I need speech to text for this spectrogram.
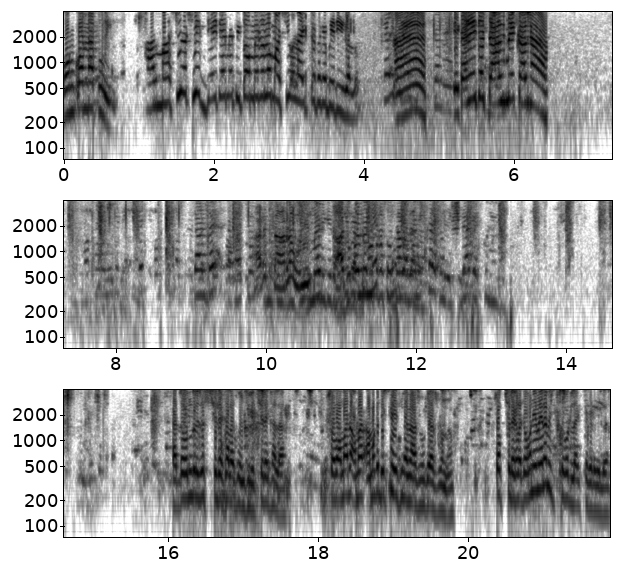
ফোন কর না তুই। আর মাসিও ঠিক যেই টাইমে প্রীতম বেরোলো মাসিও লাইটটা থেকে বেরিয়ে গেল। হ্যাঁ এখানেই তো ডাল মে কালা এতক্ষণ ধরে just ছেলে খেলা চলছিল ছেলে খেলা। সব আমার আমার আমাকে দেখতে এসেছিলাম আসব কি আসব না সব ছেলে খেলা। যখনই মেলাম ইচ্ছে করে লাইক করে দিলাম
